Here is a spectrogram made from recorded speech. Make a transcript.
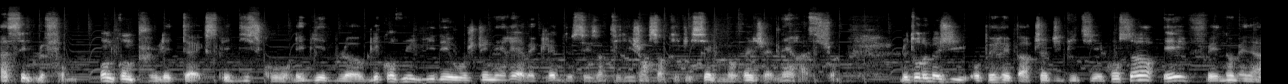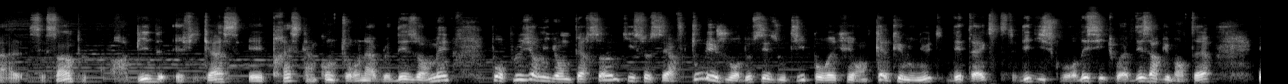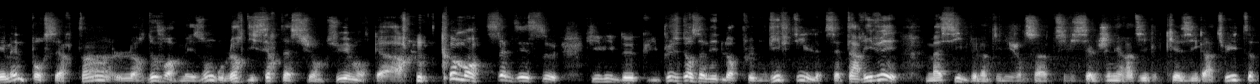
assez bluffants. On ne compte plus les textes, les discours, les billets de blog, les contenus de vidéos générés avec l'aide de ces intelligences artificielles nouvelle génération. Le tour de magie opéré par ChatGPT et consorts est phénoménal. C'est simple, rapide, efficace et presque incontournable désormais pour plusieurs millions de personnes qui se servent tous les jours de ces outils pour écrire en quelques minutes des textes, des discours, des sites web, des argumentaires et même pour certains leur devoir maison ou leur dissertation. Suivez mon regard. Comment celles et ceux qui vivent depuis plusieurs années de leur plume vivent-ils cette arrivée massive de l'intelligence artificielle générative quasi gratuite?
